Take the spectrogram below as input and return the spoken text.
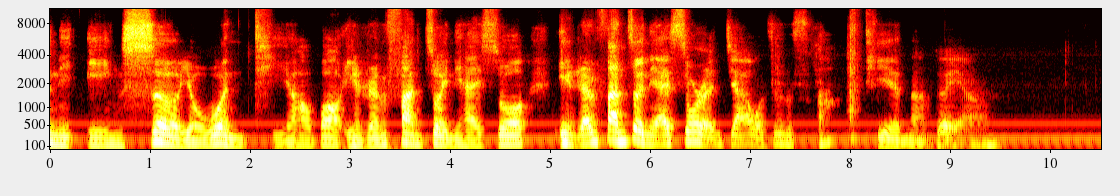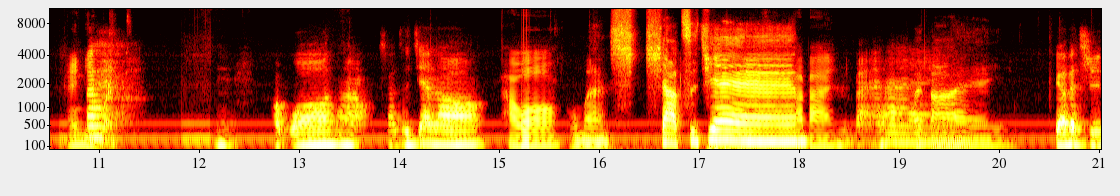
你影射有问题，好不好？引人犯罪，你还说引人犯罪，你还说人家，我真的是啊，天哪！对呀。哎，你问。嗯，好不，那下次见喽。好哦，我们下次见。拜拜拜拜拜。不要再迟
